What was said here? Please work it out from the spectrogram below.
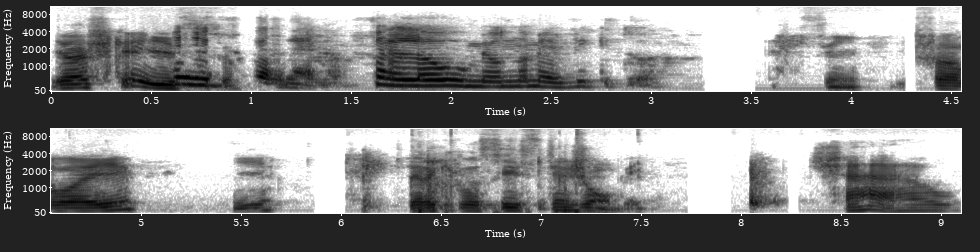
Eu acho que é isso. É isso, galera. Falou, meu nome é Victor. Sim, falou aí. E espero que vocês estejam bem. Tchau.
